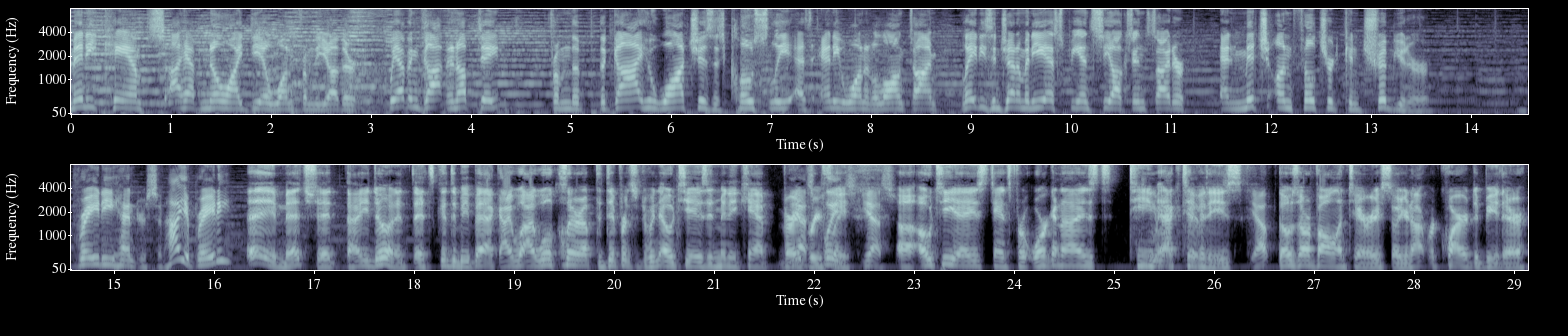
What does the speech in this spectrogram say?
mini camps. I have no idea one from the other. We haven't gotten an update from the, the guy who watches as closely as anyone in a long time. Ladies and gentlemen, ESPN Seahawks insider and Mitch Unfiltered contributor, Brady Henderson. Hiya, Brady. Hey, Mitch. It, how you doing? It, it's good to be back. I, w- I will clear up the difference between OTAs and minicamp very yes, briefly. Please. Yes. Uh, OTAs stands for Organized Team, Team activities. Activities. Yep. Those are voluntary, so you're not required to be there.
